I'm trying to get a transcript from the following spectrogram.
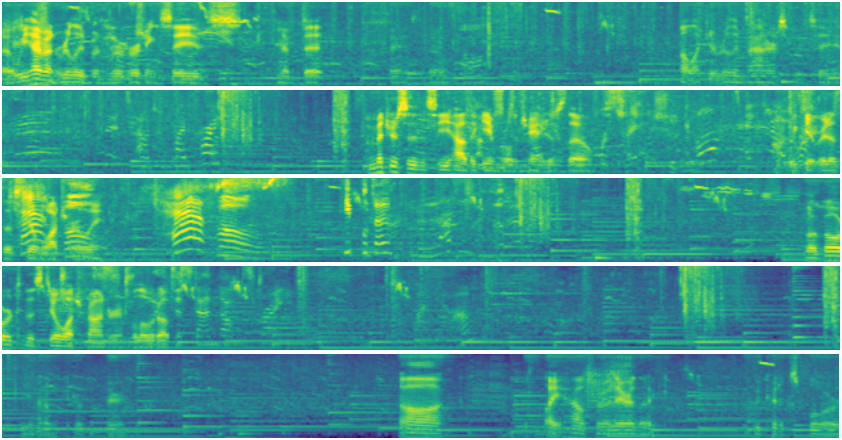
No, we haven't really been reverting saves in a bit. Okay, so not like it really matters if we save. I'm interested to see how the game world changes though. If we get rid of the steel watch early. Careful! People don't We'll go over to the steel watch foundry and blow it up. Dock, the lighthouse over there, like we could explore.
